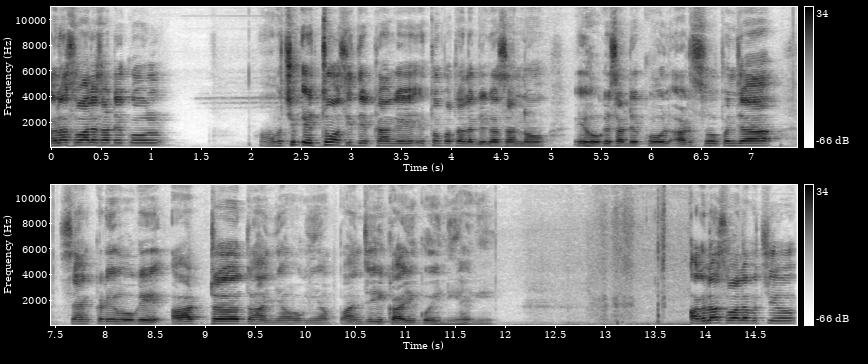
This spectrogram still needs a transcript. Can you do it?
ਅਗਲਾ ਸਵਾਲ ਹੈ ਸਾਡੇ ਕੋਲ। ਹਾਂ ਬੱਚੋ ਇੱਥੋਂ ਅਸੀਂ ਦੇਖਾਂਗੇ, ਇੱਥੋਂ ਪਤਾ ਲੱਗੇਗਾ ਸਾਨੂੰ। ਇਹ ਹੋ ਗਏ ਸਾਡੇ ਕੋਲ 850 ਸੈਂਕੜੇ ਹੋ ਗਏ 8 ਦਹਾਈਆਂ ਹੋ ਗਈਆਂ 5 ਇਕਾਈ ਕੋਈ ਨਹੀਂ ਹੈਗੀ। ਅਗਲਾ ਸਵਾਲ ਹੈ ਬੱਚਿਓ,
